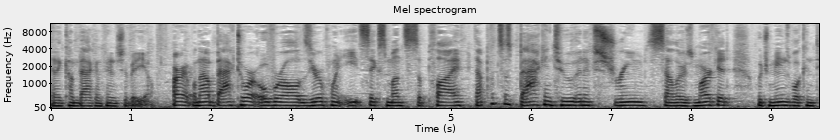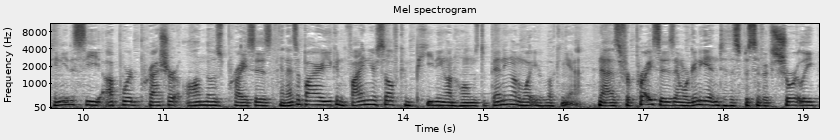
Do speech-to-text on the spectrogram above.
and then come back and finish the video. All right, well now back to our overall 0.86 months supply. That puts us back into an extreme seller's market, which means we'll continue to see upward pressure on those prices. And as a buyer, you can find yourself competing on homes depending on what you're looking at. Now, as for prices, and we're gonna get into the specifics shortly,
